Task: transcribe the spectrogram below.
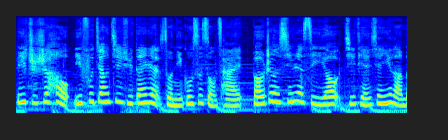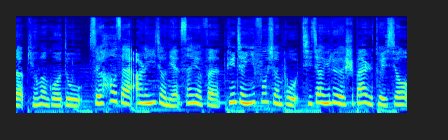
离职之后，一夫将继续担任索尼公司总裁，保证新任 CEO 吉田宪一郎的平稳过渡。随后，在二零一九年三月份，平井一夫宣布其将于六月十八日退休，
